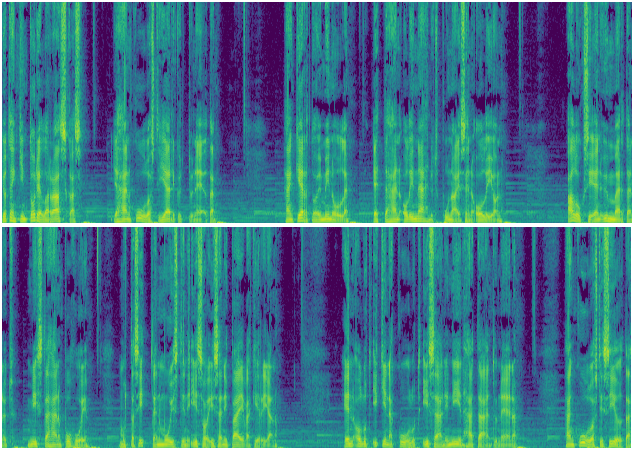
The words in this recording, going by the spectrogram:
Jotenkin todella raskas, ja hän kuulosti järkyttyneeltä. Hän kertoi minulle, että hän oli nähnyt punaisen olion. Aluksi en ymmärtänyt, mistä hän puhui, mutta sitten muistin isoisäni päiväkirjan. En ollut ikinä kuullut isääni niin hätääntyneenä. Hän kuulosti siltä,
